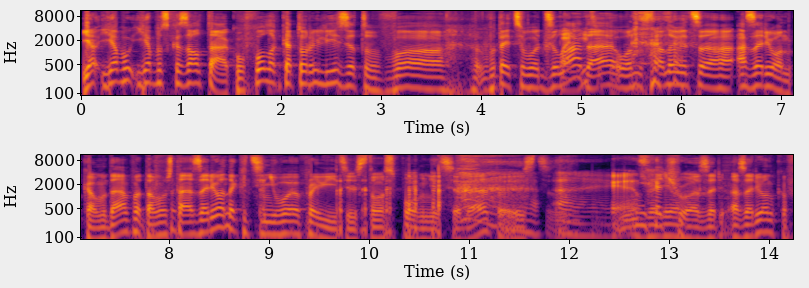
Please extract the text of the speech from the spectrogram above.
я, я, бы, я бы сказал так, уфолог, который лезет в вот эти вот дела, да, он становится озаренком, да, потому что озаренок и теневое правительство, вспомните, да, то есть не хочу озаренков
